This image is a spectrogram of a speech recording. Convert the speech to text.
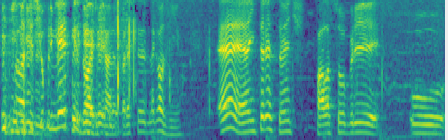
Eu assisti o primeiro episódio, cara. Parece ser legalzinho. É, é interessante. Fala sobre o,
